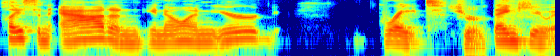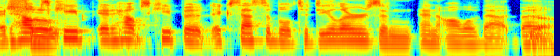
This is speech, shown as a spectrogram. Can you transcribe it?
place an ad and you know and you're great sure. thank you it helps So- keep it helps keep it accessible to dealers and and all of that but yeah.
